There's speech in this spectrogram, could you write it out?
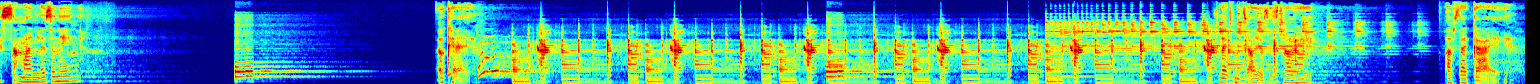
Is someone listening? Okay. Let me tell you the story of that guy.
